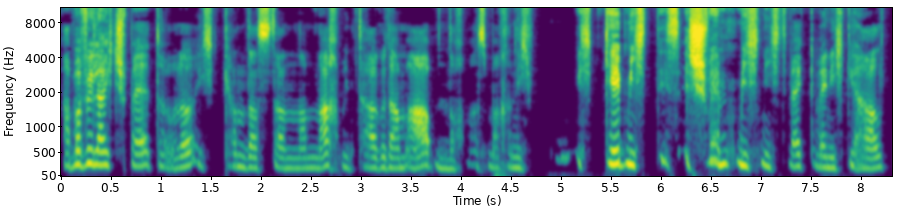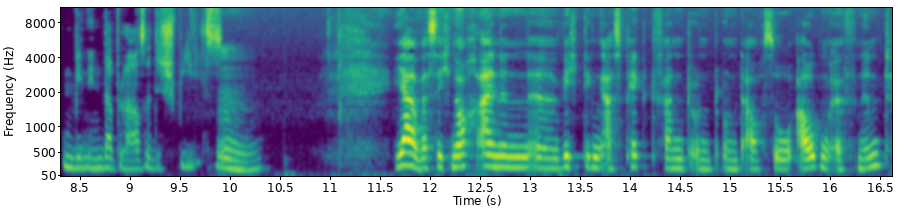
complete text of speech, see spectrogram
Aber vielleicht später, oder? Ich kann das dann am Nachmittag oder am Abend nochmals machen. Ich, ich gebe mich, es, es, schwemmt mich nicht weg, wenn ich gehalten bin in der Blase des Spiels. Hm. Ja, was ich noch einen äh, wichtigen Aspekt fand und, und auch so augenöffnend,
